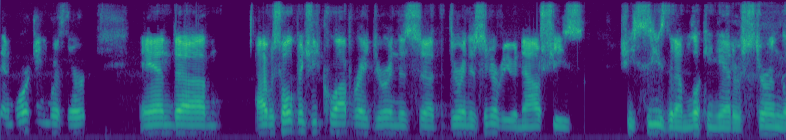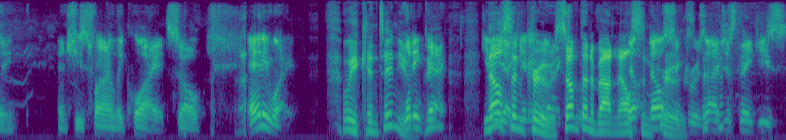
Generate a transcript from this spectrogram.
and working with her, and um, I was hoping she'd cooperate during this uh, during this interview. And now she's she sees that I'm looking at her sternly, and she's finally quiet. So anyway, we continue. getting back, yeah, Nelson getting Cruz. back Something about Nel- Nelson, Nelson Cruz. Cruz. I just think he's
